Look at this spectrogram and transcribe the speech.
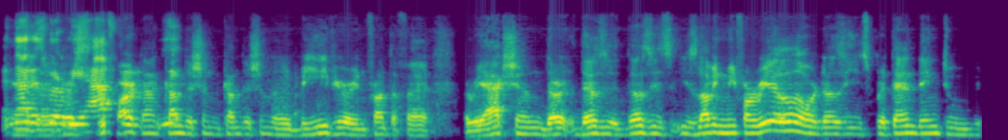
And that is where we have part condition condition the behavior in front of a, a reaction there, does does he's, he's loving me for real or does he's pretending to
